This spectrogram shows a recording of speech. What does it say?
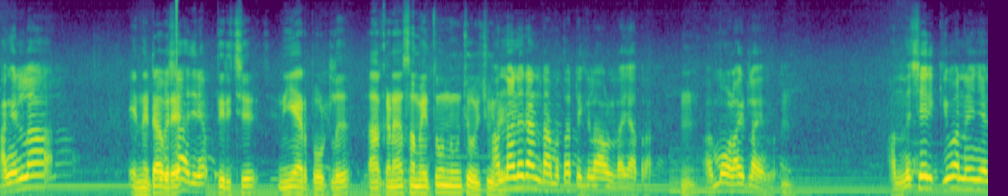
അങ്ങനെയുള്ള എന്നിട്ട് അവരെ തിരിച്ച് നീ എയർപോർട്ടിൽ ആക്കണ സമയത്തൊന്നും ചോദിച്ചു അന്നാണ് രണ്ടാമത്തെ ഒറ്റയ്ക്കുള്ള അവളുടെ യാത്ര. അത് മോളായിട്ടുള്ളായിരുന്നു അന്ന് ശരിക്കും പറഞ്ഞു കഴിഞ്ഞാൽ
